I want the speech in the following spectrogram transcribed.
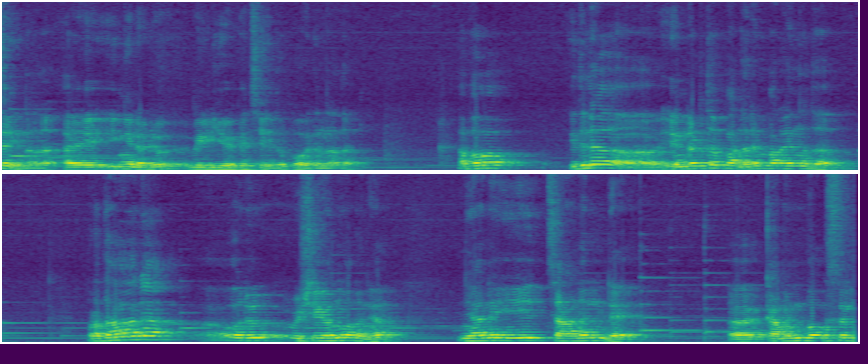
ചെയ്യുന്നത്. ഇങ്ങനൊരു വീഡിയോ ഒക്കെ ചെയ്തു പോരുന്നത്. അപ്പോൾ ഇതിൽ എന്റെ അടുത്ത് പലരും പറയുന്നത് പ്രധാന ഒരു വിഷയം എന്ന് പറഞ്ഞാൽ ഞാൻ ഈ ചാനലിന്റെ കമന്റ് ബോക്സിൽ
